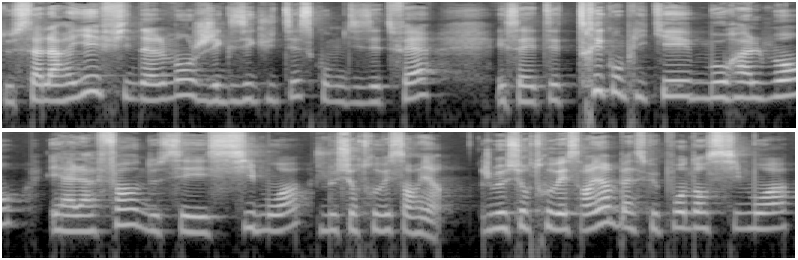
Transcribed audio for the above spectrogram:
de salarié. Finalement, j'exécutais ce qu'on me disait de faire. Et ça a été très compliqué moralement. Et à la fin de ces six mois, je me suis retrouvée sans rien. Je me suis retrouvée sans rien parce que pendant six mois,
